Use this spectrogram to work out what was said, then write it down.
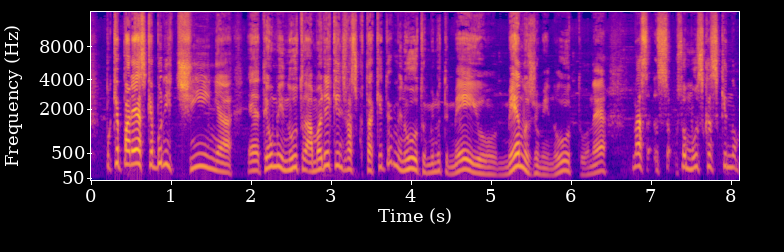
Porque parece que é bonitinha, é, tem um minuto, a maioria que a gente vai escutar aqui tem um minuto, um minuto e meio, menos de um minuto, né? Mas são músicas que não,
